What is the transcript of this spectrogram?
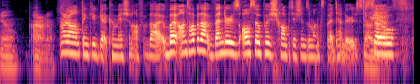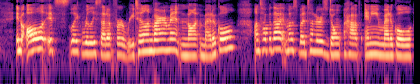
know? I don't know. I don't think you'd get commission off of that. But on top of that, vendors also push competitions amongst bud tenders. Oh, so yes. in all it's like really set up for a retail environment, not medical. On top of that, most bud tenders don't have any medical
